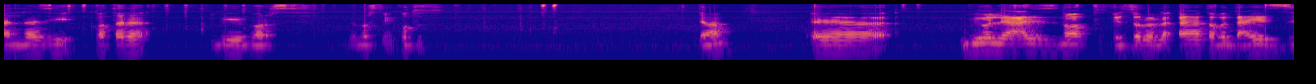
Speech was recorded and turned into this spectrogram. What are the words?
الذي قتل بيبرس بيبرسين قطز. تمام؟ آه بيقول لي عايز نقط الزر ولا لأ؟ طب أنت عايز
